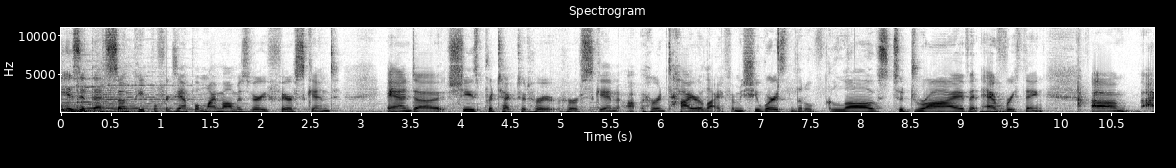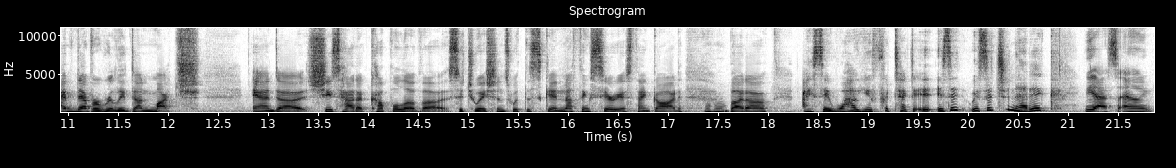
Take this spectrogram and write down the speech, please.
is it that some people, for example, my mom is very fair-skinned, and uh, she's protected her, her skin uh, her entire life. I mean, she wears little gloves to drive and everything. Um, I've never really done much. And uh, she's had a couple of uh, situations with the skin, nothing serious, thank God. But uh, I say, wow, you've protected. Is it is it genetic? Yes, and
